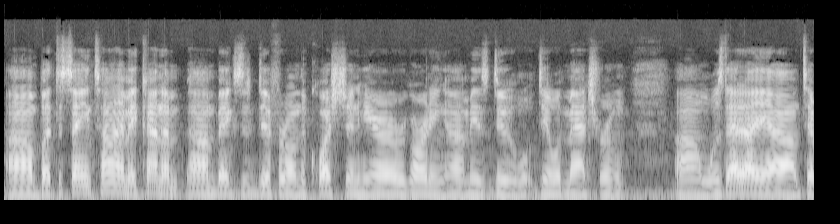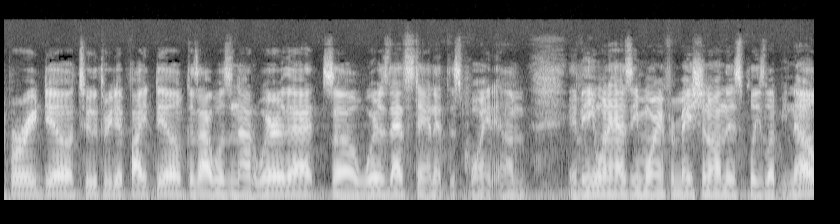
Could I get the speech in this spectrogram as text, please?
Um, but at the same time, it kind of um, begs to differ on the question here regarding um, his deal, deal with Matchroom. Um, was that a uh, temporary deal, a two, three fight deal? Because I was not aware of that. So where does that stand at this point? Um, if anyone has any more information on this, please let me know.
